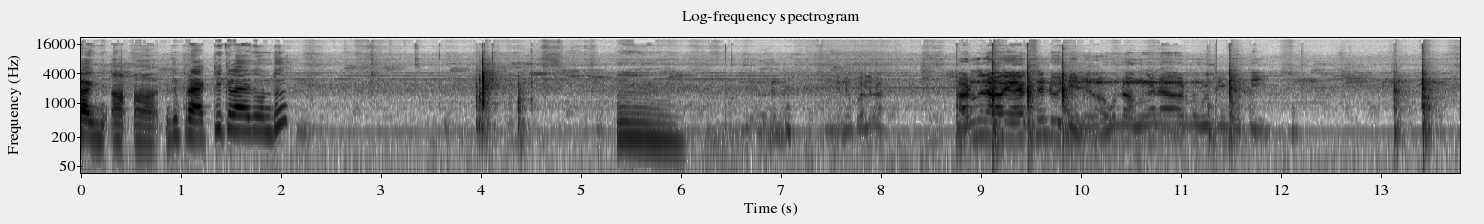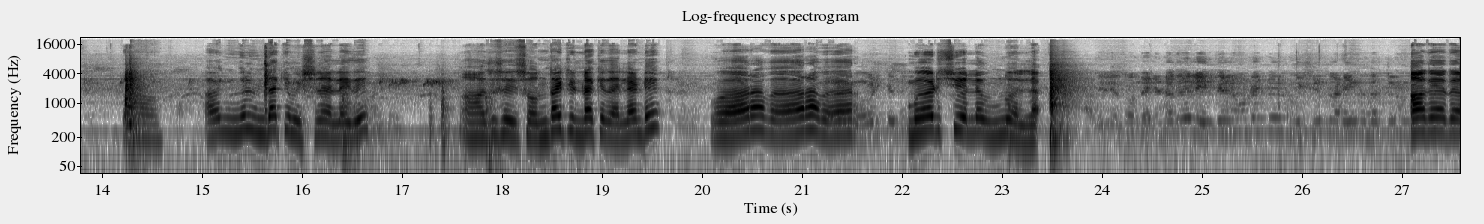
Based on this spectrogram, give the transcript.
കഴിഞ്ഞു ആ ആ. ഇത് പ്രാക്ടിക്കൽ ആയതുകൊണ്ട്. അത് നിങ്ങൾ ഉണ്ടാക്കിയ മെഷീനല്ല ഇത്? അത് സ്വന്തമായിട്ട് ഉണ്ടാക്കിയത്. അല്ലാണ്ട് വേറെ വേറെ വേറെ മേടിച്ചു അല്ല ഒന്നുമല്ല അതെ അതെ.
